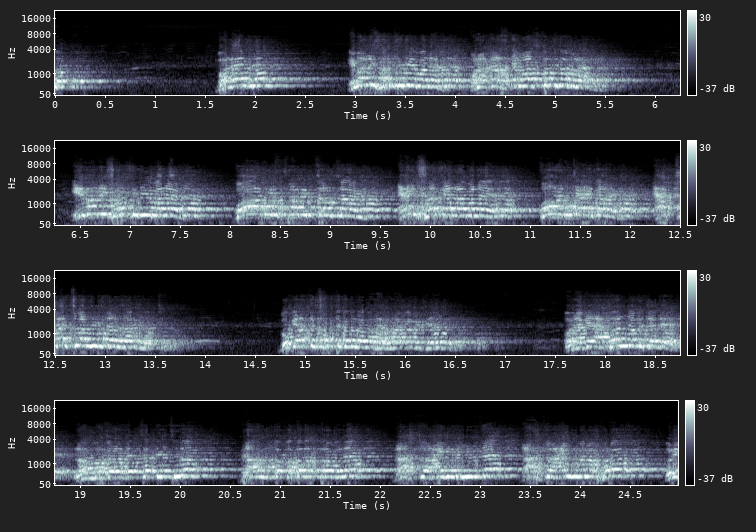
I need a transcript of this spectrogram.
তো। বলেন দিয়ে এই সরকার আমলে কোন জায়গায় একশো চুয়াল্লিশ জন দাঁড়িয়ে হচ্ছিল বুকে হাতে সত্যি কথা বলে ওনাকে আমি ঠেলে দেবো। ওনাকে এখন যাবে জেলে লম্বা চড়া লেকচার দিচ্ছিল ভ্রান্ত কথাবার্তা বলে রাষ্ট্র আইনের বিরুদ্ধে, রাষ্ট্র আইন মানা ফরজ উনি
